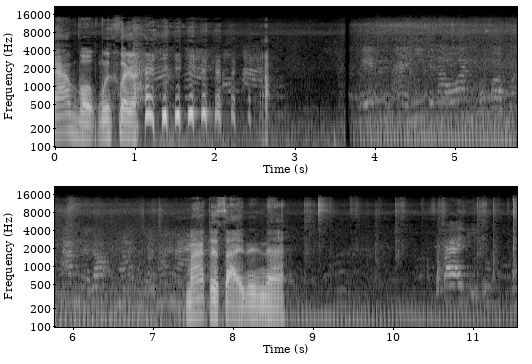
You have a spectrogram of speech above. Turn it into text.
งามโบกมือไว้ไว้ เว้นไอ้นี่จะนอนบ่ออกมาทำเลยเนาะมาเดี๋ยว มานะมาแต่ใส่นี่นะสบายดีอยู่บ่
